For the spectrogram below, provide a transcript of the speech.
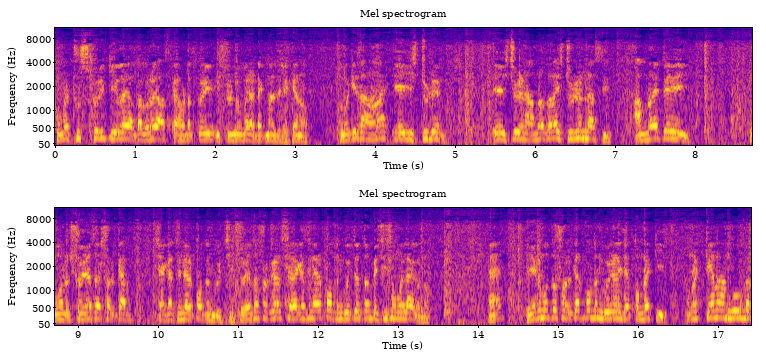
তোমরা ঠুস করে কি লাগে করে আজকে হঠাৎ করে স্টুডেন্টের উপর অ্যাটাক মার দিলে, কেন? তোমরা কি জানো না, এই স্টুডেন্ট এই স্টুডেন্ট আমরা যারা স্টুডেন্ট আছি, আমরাই তো এই তোমার স্বৈরাচার সরকার, শেখ হাসিনার পতন করছি। স্বৈরাচার সরকার, শেখ হাসিনার পতন করতে তো বেশি সময় লাগে না। হ্যাঁ? এর মতো সরকার পতন করে নিয়ে তোমরা কি? তোমরা কেন আমগো উপর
